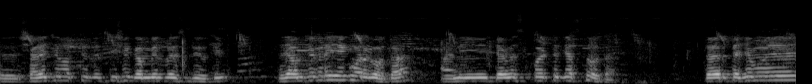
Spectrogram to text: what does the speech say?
अ, शाळेच्या बाबतीत अतिशय गंभीर परिस्थिती होती. म्हणजे आमच्याकडे एक वर्ग होता आणि त्यावेळेस पट जास्त होता. तर त्याच्यामुळे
